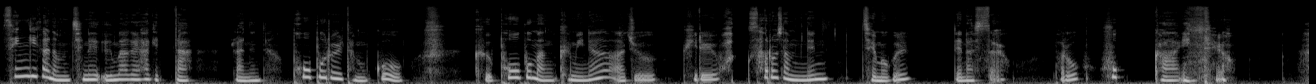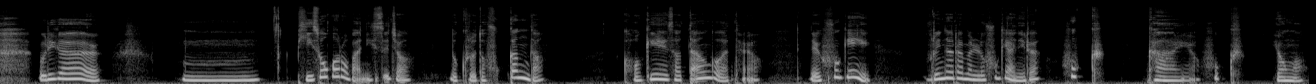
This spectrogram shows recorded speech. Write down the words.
생기가 넘치는 음악을 하겠다라는 포부를 담고 그 포부만큼이나 아주 귀를 확 사로잡는 제목을 내놨어요. 바로 훅가인데요. 우리가 음, 비속어로 많이 쓰죠. 너 그러다 훅 간다. 거기에서 따온 것 같아요. 근데 훅이 우리나라 말로 훅이 아니라 훅가예요. 훅 영어.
